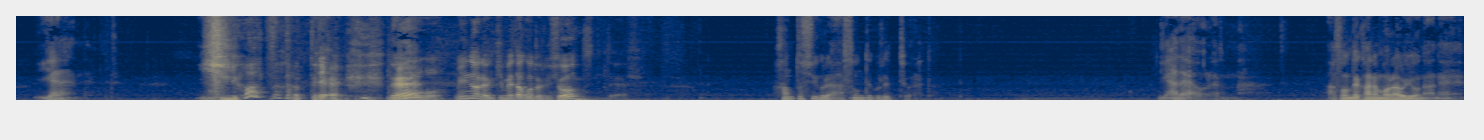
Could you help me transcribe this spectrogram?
「嫌なんだよ」って「いや」っつったって。ね？みんなで決めたことでしょ？っつって。半年ぐらい遊んでくれって言われた嫌だよ俺そんな。遊んで金もらうようなね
